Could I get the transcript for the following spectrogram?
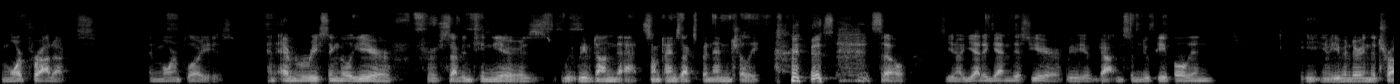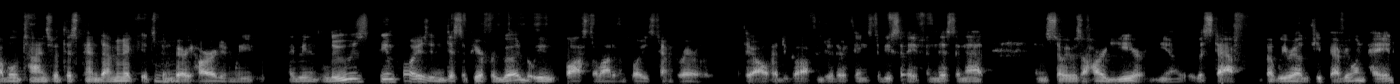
more products, and more employees and every single year for 17 years we, have done that sometimes exponentially. So you know yet again this year we have gotten some new people in. You know, even during the troubled times with this pandemic it's mm-hmm. been very hard and we we didn't lose the employees didn't disappear for good but we lost a lot of employees temporarily. They all had to go off and do their things to be safe and this and that and so it was a hard year you know with staff but we were able to keep everyone paid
